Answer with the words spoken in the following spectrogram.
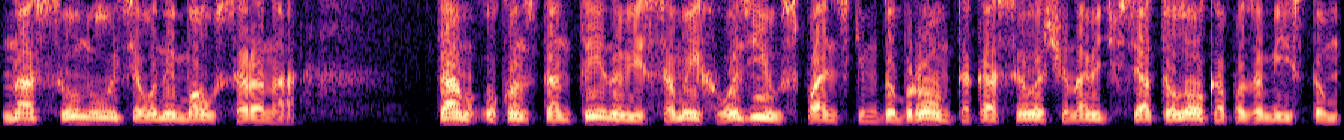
Насунулися вони, мов сарана. Там у Константинові самих возів з панським добром така сила, що навіть вся толока поза містом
